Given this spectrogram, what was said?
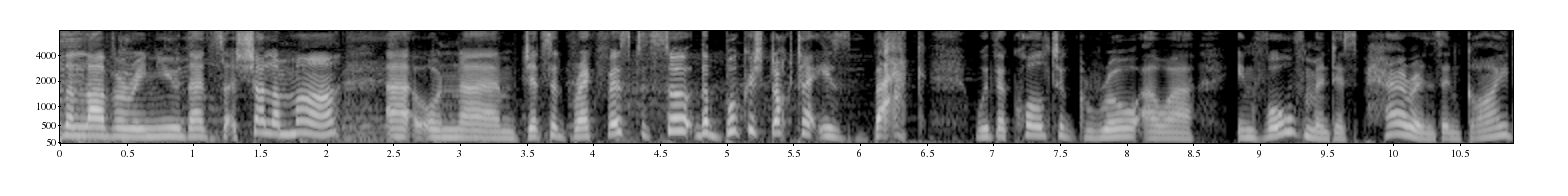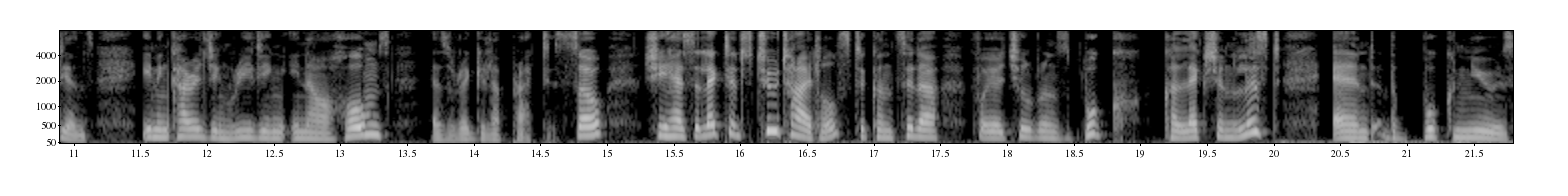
the lover in you. That's Shalamar uh, on um, Jet Set Breakfast. So the bookish doctor is back with a call to grow our involvement as parents and guardians in encouraging reading in our homes as regular practice. So she has selected two titles to consider for your children's book collection list and the book news.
